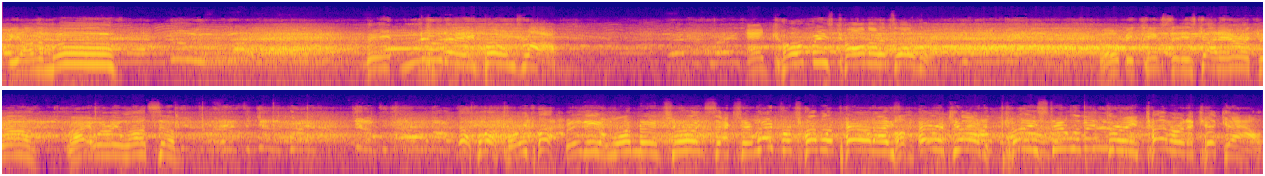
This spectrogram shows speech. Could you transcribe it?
Kofi on the move. The New Day bone drop. And Kofi's calling that it's over. Kofi Kingston, he's got Eric Young right where he wants him. Come on, Corey, clap. Big E, a one-man cheering section. Wait for trouble in paradise. Oh. Eric Young, can he steal the victory? Cover and a kick out.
